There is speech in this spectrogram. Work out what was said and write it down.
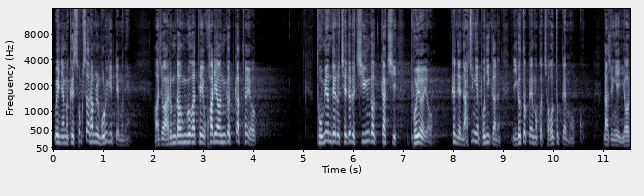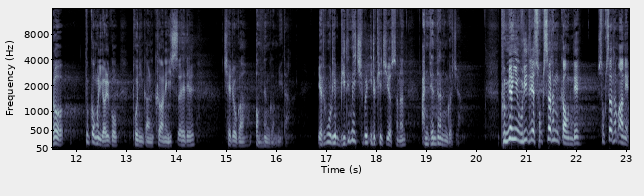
왜냐하면 그 속사람을 모르기 때문에 아주 아름다운 것 같아요. 화려한 것 같아요. 도면대로 제대로 지은 것 같이 보여요. 그런데 나중에 보니까는 이것도 빼먹고 저것도 빼먹고 나중에 여러 뚜껑을 열고 보니까 그 안에 있어야 될 재료가 없는 겁니다. 여러분 우리 믿음의 집을 이렇게 지어서는 안 된다는 거죠. 분명히 우리들의 속사람 가운데 속사람 안에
